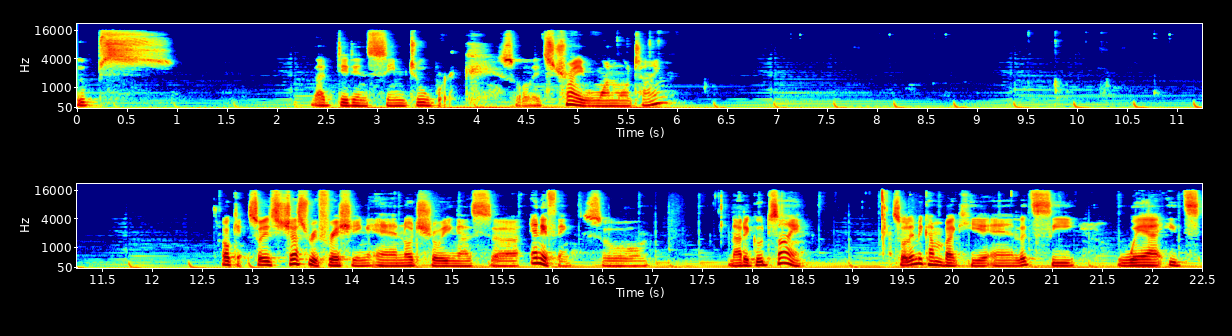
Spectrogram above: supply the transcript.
Oops. That didn't seem to work. So let's try one more time. Okay, so it's just refreshing and not showing us uh, anything. So not a good sign. So let me come back here and let's see where it's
